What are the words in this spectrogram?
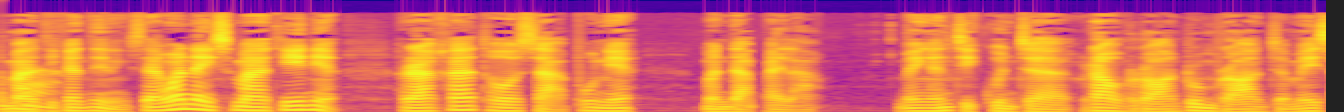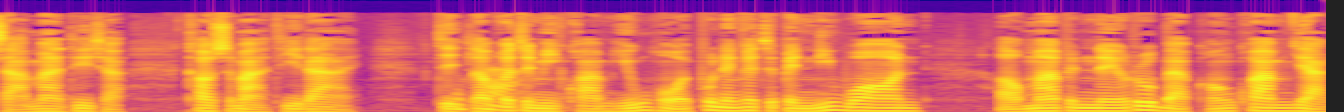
สมาธิขั้นที่หนึ่งแสดงว่าในสมาธิเนี่ย ราคะโทสะพวกนี้มันดับไปแล้ว ไม่งั้นจิตคุณจะเร่าร้อนรุ่มร้อนจะไม่สามารถที่จะเข้าสมาธิได้ จิตเราก็จะมีความหิวโหยพวกนั้นก็จะเป็นนิวรณ์ออกมาเป็นในรูปแบบของความอยาก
